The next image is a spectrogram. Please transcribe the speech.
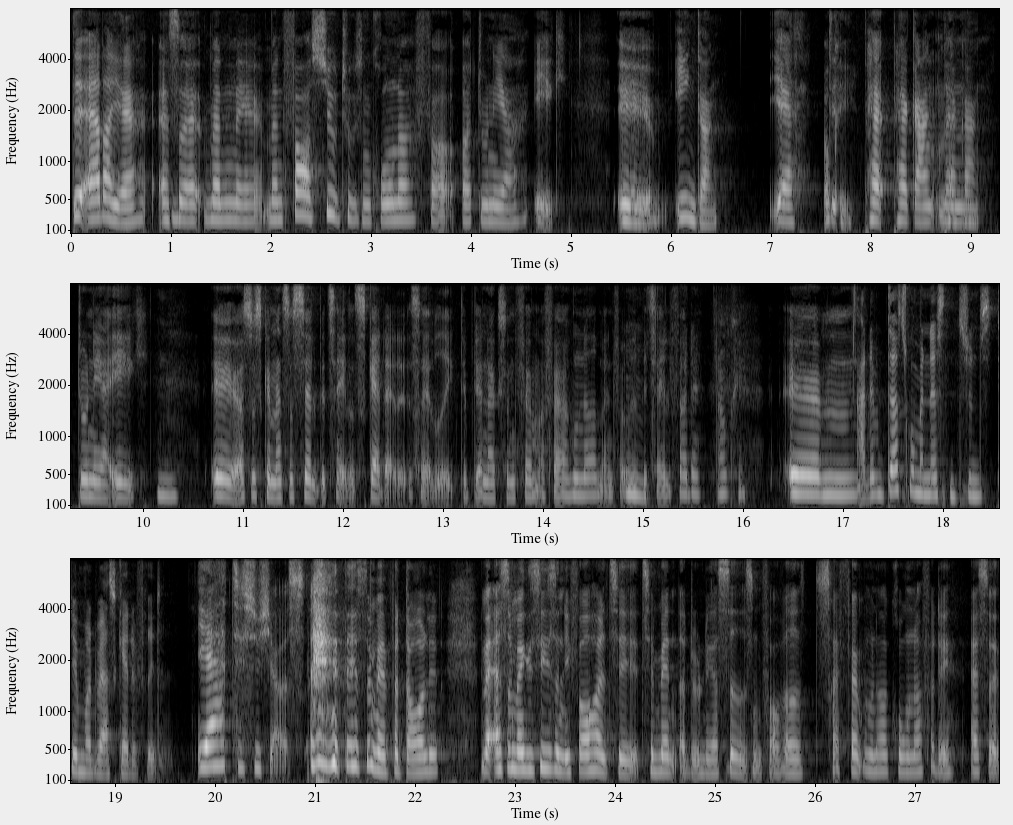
Det er der, ja. Altså, man, øh, man får 7.000 kroner for at donere æg. Øh, en gang? Ja, okay. det, per, per gang man per gang. donerer æg. Mm. Øh, og så skal man så selv betale skat af det, så jeg ved ikke, det bliver nok sådan 4500, man får mm. udbetalt for det. Okay. Øhm, Ej, det, der skulle man næsten synes, det måtte være skattefrit. Ja, det synes jeg også. det er simpelthen for dårligt. Men altså man kan sige sådan i forhold til, til mænd, der donerer sæd, som får været 300-500 kroner for det. Altså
